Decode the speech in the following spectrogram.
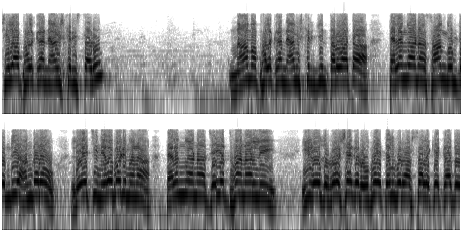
శిలాఫలకాన్ని ఆవిష్కరిస్తారు. నామ ఫలకాన్ని ఆవిష్కరించిన తర్వాత తెలంగాణ సాంగ్ ఉంటుంది. అందరం లేచి నిలబడి మన తెలంగాణ జయధ్వానాల్ని ఈ రోజు రోషే గారు ఉభయ తెలుగు రాష్ట్రాలకే కాదు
